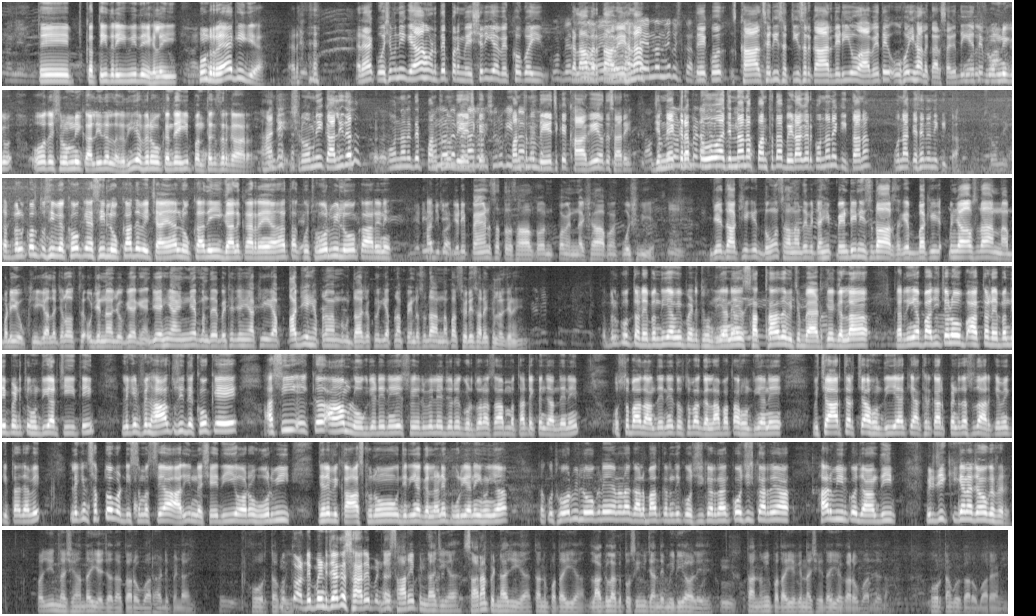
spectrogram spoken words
ਤੇ 31 ਤਰੀਕ ਵੀ ਦੇਖ ਲਈ। ਹੁਣ ਰਹਿ ਕੀ ਗਿਆ? ਰਹਿ- ਕੁਛ ਵੀ ਨਹੀਂ ਗਿਆ ਹੁਣ ਤੇ ਪਰਮੇਸ਼ਰ ਹੀ ਆ ਵੇਖੋ ਕੋਈ ਕਲਾ ਵਰਤਾਵੇ ਹਨਾ? ਇਹਨਾਂ ਨੇ ਨਹੀਂ ਕੁਝ ਕਰਨਾ। ਤੇ ਕੋ ਖਾਲਸੇ ਦੀ ਸੱਚੀ ਸਰਕਾਰ ਜਿਹੜੀ ਉਹ ਆਵੇ ਤੇ ਉਹੋ ਹੀ ਹੱਲ ਕਰ ਸਕਦੀ ਹੈ ਤੇ ਸ਼੍ਰੋਮਣੀ ਉਹ ਤੇ ਸ਼੍ਰੋਮਣੀ ਅਕਾਲੀ ਦਲ ਲੱਗਦੀ ਹੈ ਫਿਰ ਉਹ ਕਹਿੰਦੇ ਸੀ ਪੰਥਕ ਸਰਕਾਰ। ਹਾਂਜੀ ਸ਼੍ਰੋਮਣੀ ਅਕਾਲੀ ਦਲ? ਉਹਨਾਂ ਨੇ ਤੇ ਪੰਥ ਨੂੰ ਵੇਚ ਕੇ ਪੰਥ ਨੂੰ ਵੇਚ ਕੇ ਖਾ ਗਏ ਉਹ ਤੇ ਸਾਰੇ। ਜਿੰਨੇ ਕਰਪਟ ਉਹ ਆ ਜਿਨ੍ਹਾਂ ਨੇ ਪੰਥ ਦਾ ਬੇੜਾ ਗਰਕ ਉਹਨਾਂ ਨੇ ਕੀਤਾ ਨਾ ਉਹਨਾਂ ਕਿਸੇ ਨੇ ਨਹੀਂ ਕੀਤਾ। ਤਾਂ ਬਿਲਕੁਲ ਤੁਸੀਂ ਵੇਖੋ ਕਿ ਅਸੀਂ ਲੋਕਾਂ ਦੇ ਵਿੱਚ ਆਏ ਆ ਲੋਕਾਂ ਦੀ ਗੱਲ ਕਰ ਰਹੇ ਆ ਤਾਂ ਕੁਝ ਹੋਰ ਵੀ ਲੋਕ ਆ ਰਹੇ ਨੇ। ਜਿਹੜੀ ਜਿਹੜੀ 65 70 ਸਾਲ ਤੋਂ ਭਾਵੇਂ ਨਸ਼ਾ ਭਾਵੇਂ ਕੁਛ ਵੀ ਹੈ। ਜੇ ਦਾਖੀ ਕਿ 2 ਸਾਲਾਂ ਦੇ ਵਿੱਚ ਅਸੀਂ ਪਿੰਡ ਹੀ ਨਹੀਂ ਸੁਧਾਰ ਸਕੇ ਬਾਕੀ ਪੰਜਾਬ ਸੁਧਾਰਨਾ ਬੜੀ ਔਖੀ ਗੱਲ ਹੈ। ਚਲੋ ਉਹ ਜਿੰਨਾ ਜੋਗੇ ਹੈਗੇ। ਜੇ ਅਸੀਂ ਇੰਨੇ ਬੰਦੇ ਬੈਠੇ ਜੇ ਅਸੀਂ ਆਖੀ ਅੱਜ ਹੀ ਅਸੀਂ ਆਪਣਾ ਮੁੱਦਾ ਚੁੱਕ ਲਈਏ ਆਪਣਾ ਪਿੰਡ ਸੁਧਾਰਨਾ ਪਰ ਸਵੇਰੇ ਸਾਰੇ ਖਿਲਰ ਜਣੇ। ਬਿਲਕੁਲ ਧੜੇਬੰਦੀਆਂ ਵੀ ਪਿੰਡ 'ਚ ਹੁੰਦੀਆਂ ਨੇ, ਸੱਥਾਂ ਦੇ ਵਿੱਚ ਬੈਠ ਕੇ ਗੱਲਾਂ ਕਰਨੀਆਂ। ਭਾਜੀ, ਚਲੋ, ਆ ਧੜੇਬੰਦੀ ਪਿੰਡ 'ਚ ਹੁੰਦੀ ਹਰ ਚੀਜ਼ ਦੀ, ਲੇਕਿਨ ਫਿਲਹਾਲ ਤੁਸੀਂ ਦੇਖੋ ਕਿ ਅਸੀਂ ਇੱਕ ਆਮ ਲੋਕ ਜਿਹੜੇ ਨੇ, ਸਵੇਰ ਵੇਲੇ ਜਿਹੜੇ ਗੁਰਦੁਆਰਾ ਸਾਹਿਬ ਮੱਥਾ ਟੇਕਣ ਜਾਂਦੇ ਨੇ, ਉਸ ਤੋਂ ਬਾਅਦ ਆਉਂਦੇ ਨੇ ਤੇ ਉਸ ਤੋਂ ਬਾਅਦ ਗੱਲਾਂ ਬਾਤਾਂ ਹੁੰਦੀਆਂ ਨੇ, ਵਿਚਾਰ ਚਰਚਾ ਹੁੰਦੀ ਹੈ ਕਿ ਆਖਿਰਕਾਰ ਪਿੰਡ ਦਾ ਸੁਧਾਰ ਕਿਵੇਂ ਕੀਤਾ ਜਾਵੇ। ਲੇਕਿਨ ਸਭ ਤੋਂ ਵੱਡੀ ਸਮੱਸਿਆ ਆ ਰਹੀ ਨਸ਼ੇ ਦੀ ਔਰ ਹੋਰ ਵੀ ਜਿਹੜੇ ਵਿਕਾਸ ਖਨੋਂ ਜਿਹੜੀਆਂ ਗੱਲਾਂ ਨੇ ਪੂਰੀਆਂ ਨਹੀਂ ਹੋਈਆਂ, ਤਾਂ ਕੁਝ ਹੋਰ ਵੀ ਲੋਕ ਨੇ, ਇਹਨਾਂ ਨਾਲ ਗੱਲਬਾਤ ਕਰਨ ਦੀ ਕੋਸ਼ਿਸ਼ ਕਰਦਾ, ਕੋਸ਼ਿਸ਼ ਕਰ ਰਿਹਾ ਹਰ ਵੀਰ ਕੋ ਜਾਣ ਦੀ ਵੀਰ ਜੀ ਕੀ ਕਹਿਣਾ ਚਾਹੋਗੇ ਫਿਰ? ਭਾਜੀ ਨਸ਼ਿਆਂ ਦਾ ਹੀ ਹੈ ਜ਼ਿਆਦਾ ਕਾਰੋਬਾਰ ਸਾਡੇ ਪਿੰਡਾਂ 'ਚ। ਹੋਰ ਤਾਂ ਕੋਈ ਤੁਹਾਡੇ ਪਿੰਡ ਜਾ ਕੇ ਸਾਰੇ ਪਿੰਡਾਂ ਨਹੀਂ ਸਾਰੇ ਪਿੰਡਾਂ 'ਚ ਹੀ ਆ ਸਾਰਾ ਪਿੰਡਾਂ 'ਚ ਹੀ ਆ ਤੁਹਾਨੂੰ ਪਤਾ ਹੀ ਆ। ਅਲੱਗ-ਅਲੱਗ ਤੁਸੀਂ ਵੀ ਜਾਂਦੇ ਮੀਡੀਆ ਵਾਲੇ ਜੇ ਤੁਹਾਨੂੰ ਵੀ ਪਤਾ ਹੀ ਹੈ ਕਿ ਨਸ਼ੇ ਦਾ ਹੀ ਆ ਕਾਰੋਬਾਰ ਜ਼ਿਆਦਾ। ਹੋਰ ਤਾਂ ਕੋਈ ਕਾਰੋਬਾਰ ਹੈ ਨਹੀਂ।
